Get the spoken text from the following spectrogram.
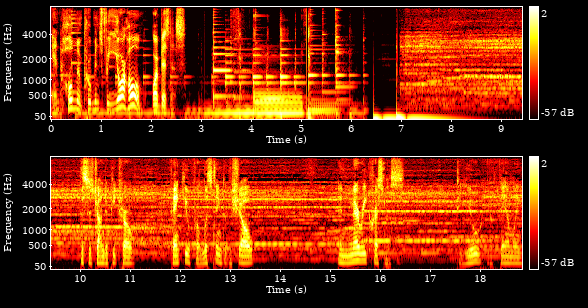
and Home Improvements for your home or business. This is John DePetro. Thank you for listening to the show. And Merry Christmas to you, your family,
